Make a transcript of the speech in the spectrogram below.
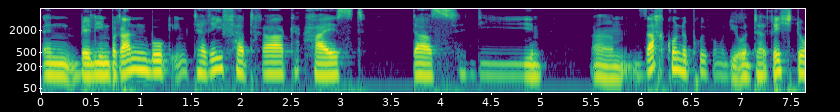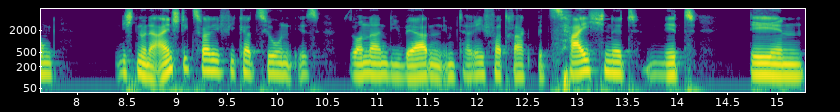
in Berlin-Brandenburg im Tarifvertrag heißt, dass die ähm, Sachkundeprüfung und die Unterrichtung nicht nur eine Einstiegsqualifikation ist, sondern die werden im Tarifvertrag bezeichnet mit den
